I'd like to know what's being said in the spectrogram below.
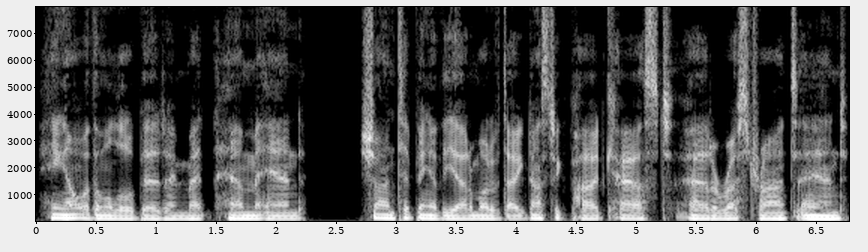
hang out with him a little bit. I met him and Sean Tipping of the Automotive Diagnostic Podcast at a restaurant. And,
